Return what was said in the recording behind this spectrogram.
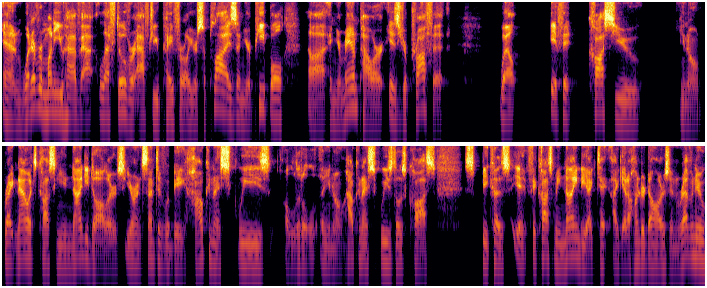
and whatever money you have left over after you pay for all your supplies and your people uh, and your manpower is your profit. Well, if it costs you you know, right now it's costing you $90. Your incentive would be how can I squeeze a little, you know, how can I squeeze those costs? Because if it costs me 90, I take I get $100 in revenue,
